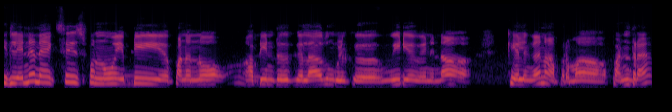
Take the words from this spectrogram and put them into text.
இதில் என்னென்ன எக்ஸசைஸ் பண்ணணும் எப்படி பண்ணணும் அப்படின்றதுக்கு ஏதாவது உங்களுக்கு வீடியோ வேணும்னா கேளுங்க. நான் அப்புறமா பண்ணுறேன்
